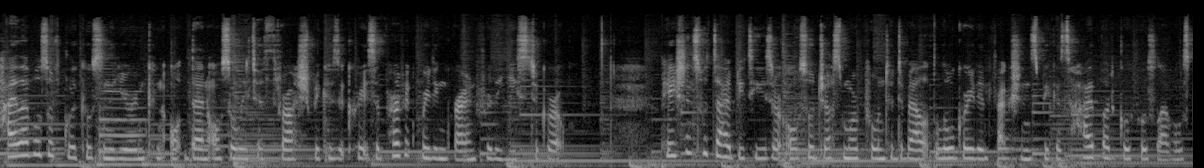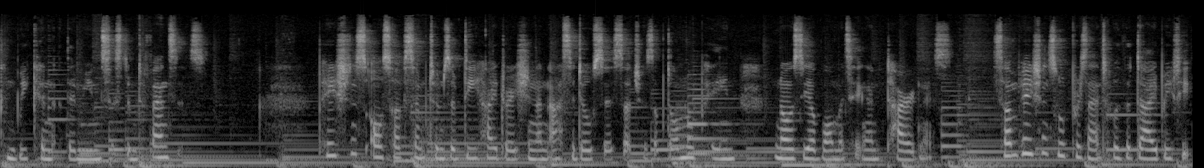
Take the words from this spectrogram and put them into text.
High levels of glucose in the urine can then also lead to thrush because it creates a perfect breeding ground for the yeast to grow. Patients with diabetes are also just more prone to develop low grade infections because high blood glucose levels can weaken the immune system defenses. Patients also have symptoms of dehydration and acidosis, such as abdominal pain, nausea, vomiting, and tiredness. Some patients will present with a diabetic,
